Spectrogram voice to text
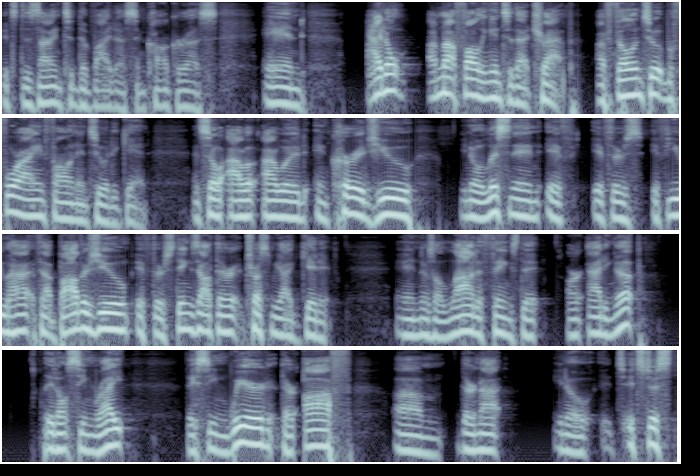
It's designed to divide us and conquer us. And I don't I'm not falling into that trap. I fell into it before I ain't falling into it again. And so I, w- I would encourage you you know, listening, if if there's if you have if that bothers you, if there's things out there, trust me, I get it. And there's a lot of things that are adding up. They don't seem right. They seem weird. They're off. Um, they're not. You know, it's it's just.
